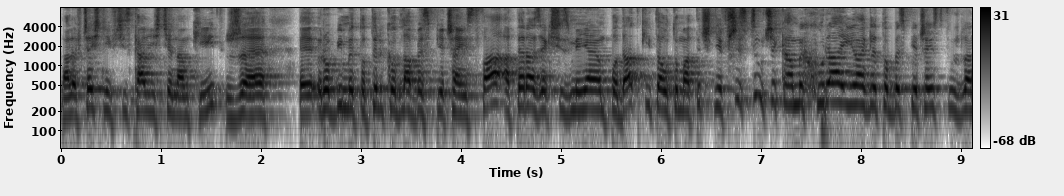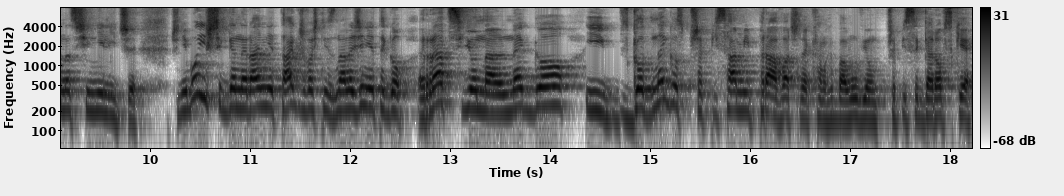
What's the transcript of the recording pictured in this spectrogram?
no ale wcześniej wciskaliście nam kit, że E, robimy to tylko dla bezpieczeństwa, a teraz jak się zmieniają podatki, to automatycznie wszyscy uciekamy, hura, i nagle to bezpieczeństwo już dla nas się nie liczy. Czy nie boisz się generalnie tak, że właśnie znalezienie tego racjonalnego i zgodnego z przepisami prawa, czy jak tam chyba mówią przepisy garowskie,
